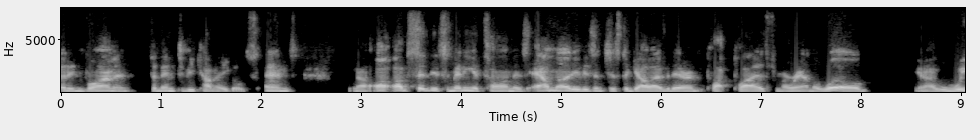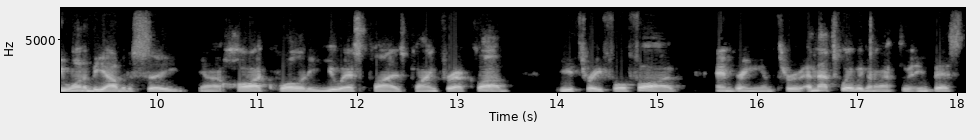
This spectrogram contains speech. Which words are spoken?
an environment for them to become Eagles. And you know, I, have said this many a time: is our motive isn't just to go over there and pluck players from around the world. You know, we want to be able to see you know high quality US players playing for our club, year three, four, five, and bringing them through. And that's where we're going to have to invest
